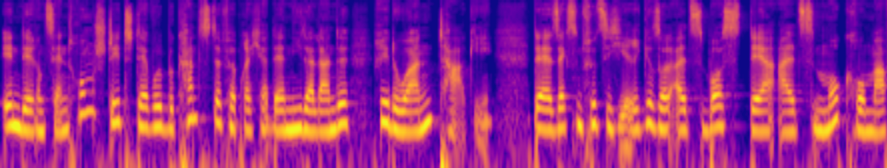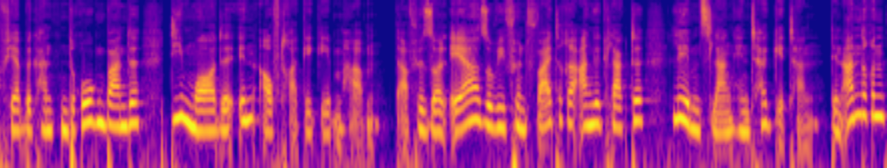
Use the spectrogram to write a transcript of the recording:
In deren Zentrum steht der wohl bekannteste Verbrecher der Niederlande, Redouan Taghi. Der 46-Jährige soll als Boss der als Mokro-Mafia bekannten Drogenbande die Morde in Auftrag gegeben haben. Dafür soll er sowie fünf weitere Angeklagte lebenslang hinter Gittern. Den anderen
